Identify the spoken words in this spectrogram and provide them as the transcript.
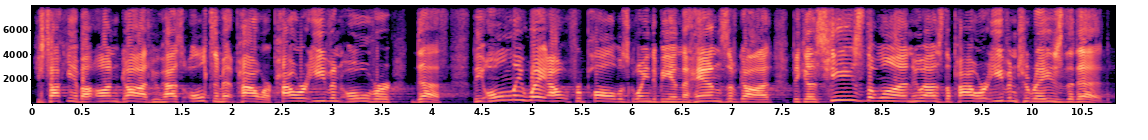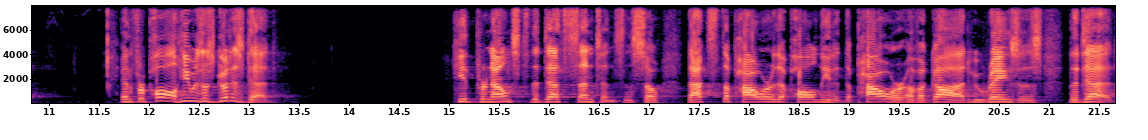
He's talking about on God who has ultimate power, power even over death. The only way out for Paul was going to be in the hands of God because he's the one who has the power even to raise the dead. And for Paul, he was as good as dead. He had pronounced the death sentence. And so that's the power that Paul needed the power of a God who raises the dead.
